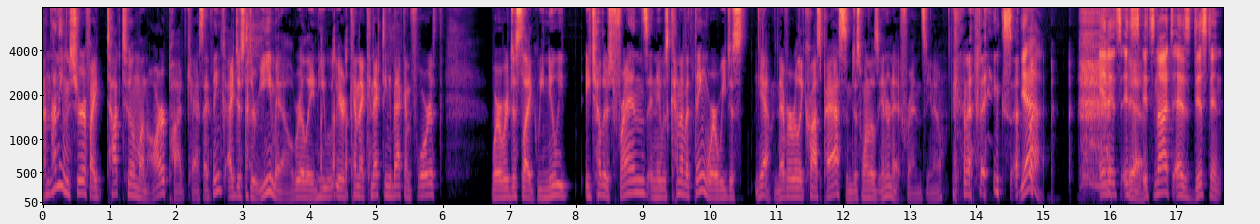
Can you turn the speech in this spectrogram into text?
I'm not even sure if I talked to him on our podcast. I think I just through email really, and he we were kind of connecting back and forth, where we're just like we knew each other's friends, and it was kind of a thing where we just yeah never really crossed paths, and just one of those internet friends, you know, kind of thing. So yeah and it's it's Yeah. it's not as distant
